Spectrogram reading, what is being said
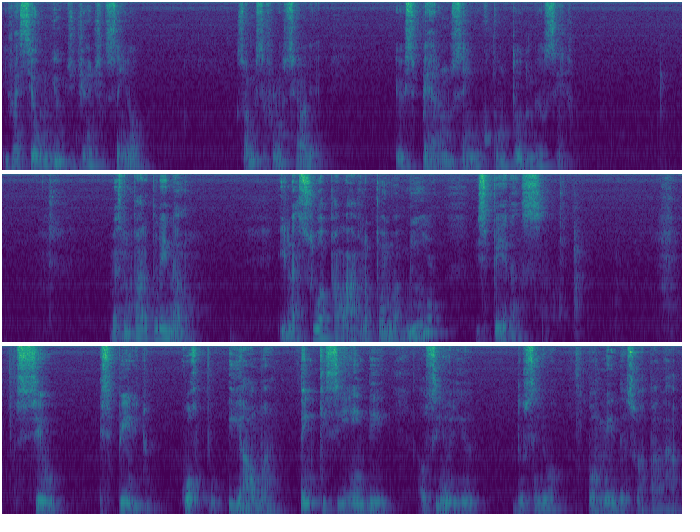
e vai ser humilde diante do Senhor. O salmista falou assim: Olha, eu espero no Senhor com todo o meu ser. Mas não para por aí, não. E na Sua palavra ponho a minha esperança. Seu espírito, corpo e alma tem que se render ao senhorio do Senhor por meio da Sua palavra.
